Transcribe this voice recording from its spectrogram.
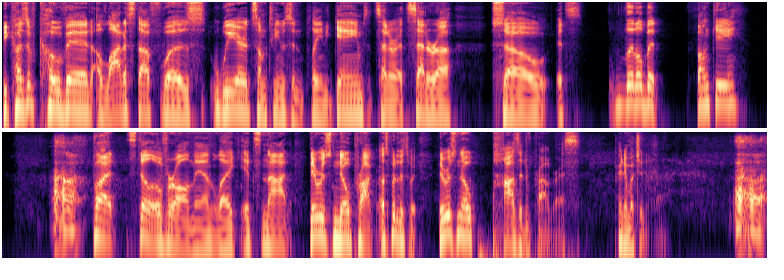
because of COVID, a lot of stuff was weird. Some teams didn't play any games, et cetera, et cetera. So it's little bit funky. Uh huh. But still, overall, man, like it's not. There was no progress. Let's put it this way: there was no positive progress, pretty much anywhere. Uh huh.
